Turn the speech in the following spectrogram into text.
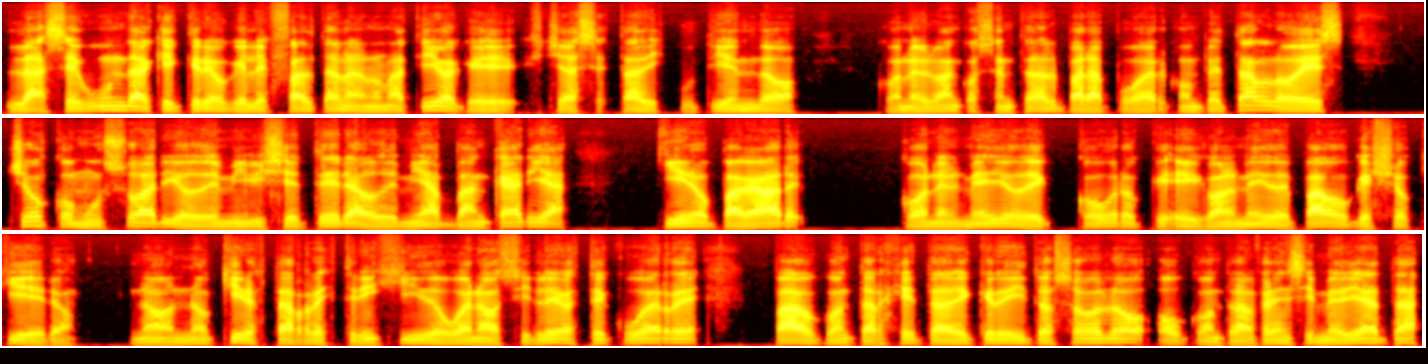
La segunda que creo que le falta a la normativa, que ya se está discutiendo con el Banco Central para poder completarlo, es yo como usuario de mi billetera o de mi app bancaria quiero pagar con el medio de cobro, que, eh, con el medio de pago que yo quiero. No, no quiero estar restringido. Bueno, si leo este QR, pago con tarjeta de crédito solo o con transferencia inmediata.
